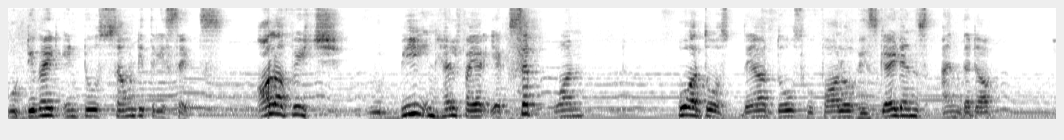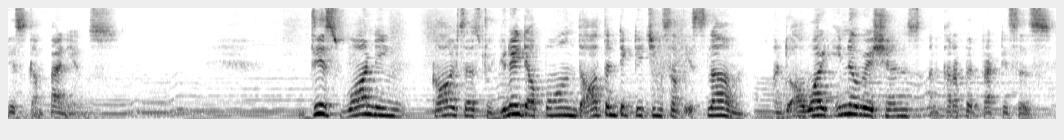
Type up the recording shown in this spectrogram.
would divide into 73 sects, all of which would be in hellfire except one. Who are those? They are those who follow his guidance and that of his companions. This warning calls us to unite upon the authentic teachings of Islam and to avoid innovations and corrupted practices.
